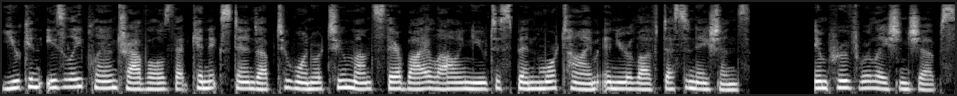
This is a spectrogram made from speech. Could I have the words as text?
You can easily plan travels that can extend up to one or two months, thereby allowing you to spend more time in your loved destinations. Improved relationships.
